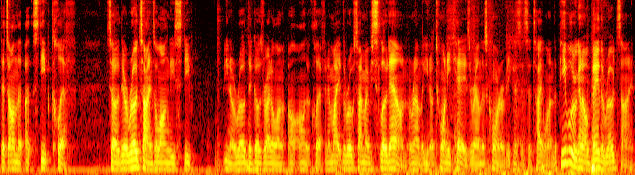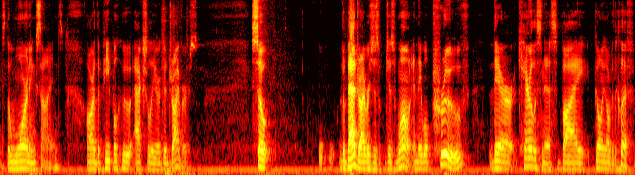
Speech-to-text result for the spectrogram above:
that's on the a steep cliff? So there are road signs along these steep, you know, road that goes right along along a cliff, and it might the road sign might be slow down around the you know 20 k's around this corner because it's a tight one. The people who are going to obey the road signs, the warning signs, are the people who actually are good drivers. So the bad drivers just just won't, and they will prove their carelessness by going over the cliff.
